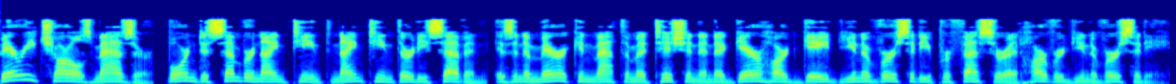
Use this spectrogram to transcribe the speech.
Barry Charles Mazur, born December 19, 1937 is an American mathematician and a Gerhard Gade University professor at Harvard University.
